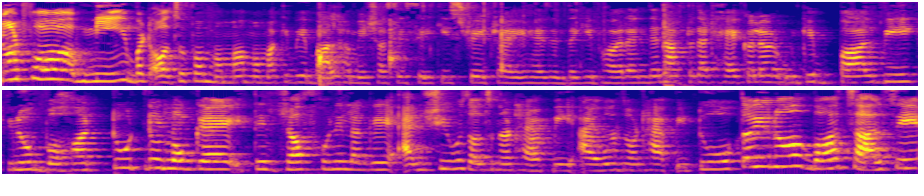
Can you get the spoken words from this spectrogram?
not for me but also for mama mama के भी बाल हमेशा से सिल्की स्ट्रेट रहे हैं ज़िंदगी भर. And then after that hair colour उनके बाल भी यू you नो know, बहुत टूटने लग गए इतने रफ होने लगे. And she was also not happy I was not happy too तो यू नो बहुत साल से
